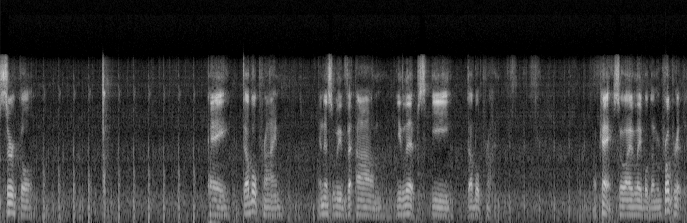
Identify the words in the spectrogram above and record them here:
circle A double prime, and this will be um, ellipse E double prime. Okay, so I labeled them appropriately.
